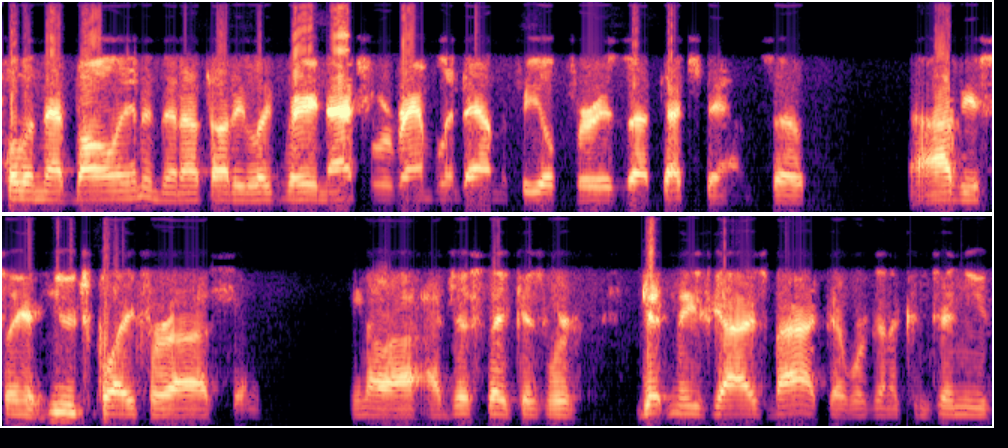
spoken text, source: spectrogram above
pulling that ball in, and then I thought he looked very natural rambling down the field for his uh, touchdown. So uh, obviously a huge play for us, and you know I, I just think as we're getting these guys back that we're going to continue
